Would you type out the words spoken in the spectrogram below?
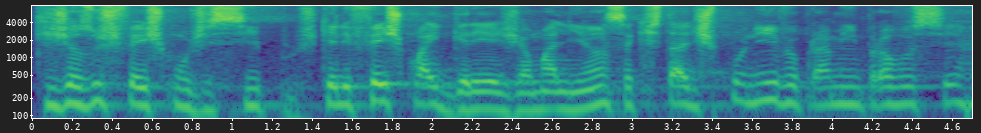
que Jesus fez com os discípulos, que ele fez com a igreja, é uma aliança que está disponível para mim e para você.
